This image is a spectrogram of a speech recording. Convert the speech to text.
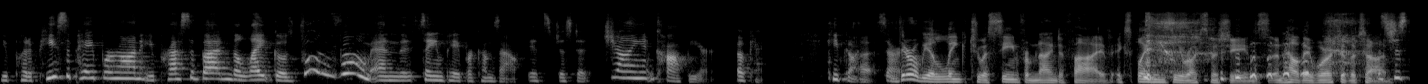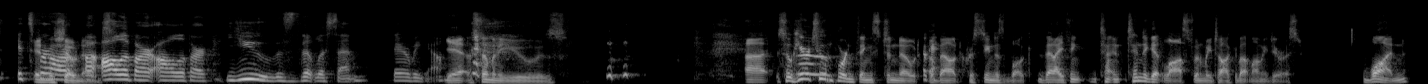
you put a piece of paper on it, you press a button, the light goes boom, boom, and the same paper comes out. It's just a giant copier. Okay. Keep going. Uh, there will be a link to a scene from Nine to Five explaining Xerox machines and how they worked at the time. it's just it's for our, uh, all of our all of our youths that listen. There we go. Yeah, so many U's. Uh, so here are two important things to note Okay. about Christina's book that I think t- tend to get lost when we talk about Mommy Dearest. One,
